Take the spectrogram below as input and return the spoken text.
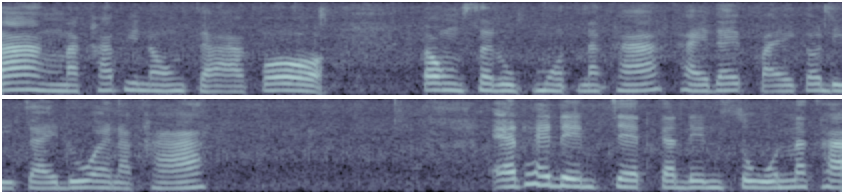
ล่างนะคะ พี่น้องจ๋าก็ต้องสรุปหมดนะคะ ใครได้ไปก็ดีใจด้วยนะคะ แอดให้เด่น 7 กับเด่น0นะคะ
